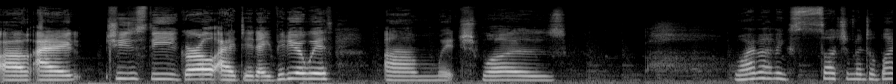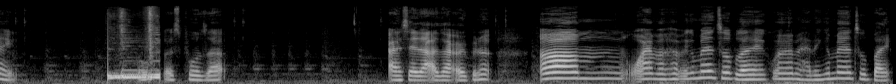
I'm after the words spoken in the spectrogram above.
Um, I she's the girl I did a video with, um, which was why am I having such a mental blank? Oh, let's pause that. I say that as I open it. Um, why am I having a mental blank? Why am I having a mental blank?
